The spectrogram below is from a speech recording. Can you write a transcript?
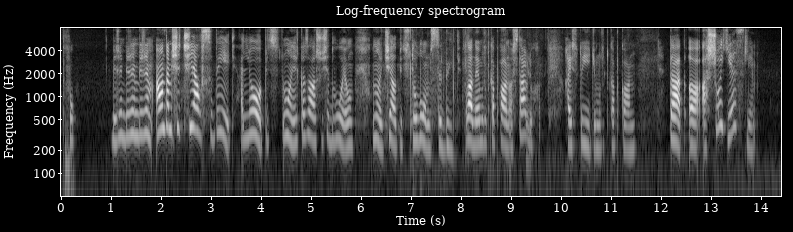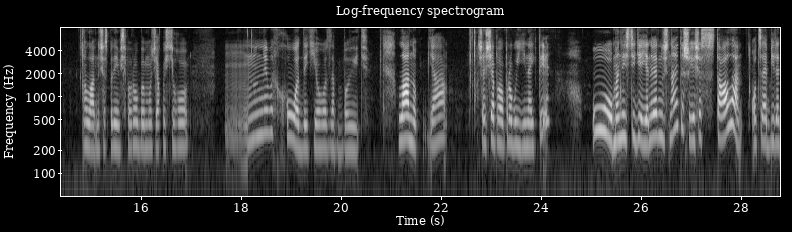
пфу. Біжим, біжим, біжим. А он там ще чел сидить. Алло, під столом. Я ж казала, що ще двоє. Он, воно, чел під столом сидить. Ладно, я йому тут капкан оставлю. Хай стоїть йому тут капкан. Так, а, а що якщо... Ладно, зараз подивимося, попробуємо якось його. Ну, не виходить його забити. Ладно, я ще, ще попробую її знайти. В мене є ідея. Я, напевно, знаєте, що я зараз стала оце біля,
